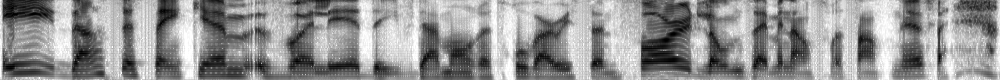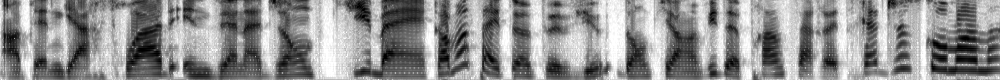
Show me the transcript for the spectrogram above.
Et dans ce cinquième volet, de- évidemment, on retrouve Harrison Ford. Là, on nous amène en 69, en pleine guerre froide. Indiana Jones, qui, ben, commence à être un peu vieux, donc il a envie de prendre sa retraite jusqu'au moment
